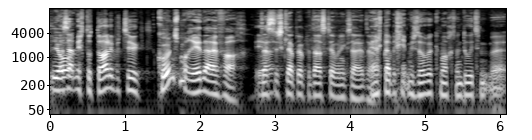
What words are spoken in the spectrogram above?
ja, Das hat mich total überzeugt. Kunst mal reden einfach. Ja. Das ist, glaube ich, das, was ich gesagt Ja, habe. ich glaube, ich hätte mir Sorgen gemacht, wenn du jetzt, äh,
